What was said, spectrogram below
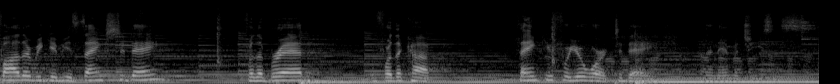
Father, we give you thanks today for the bread and for the cup. Thank you for your work today. In the name of Jesus.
